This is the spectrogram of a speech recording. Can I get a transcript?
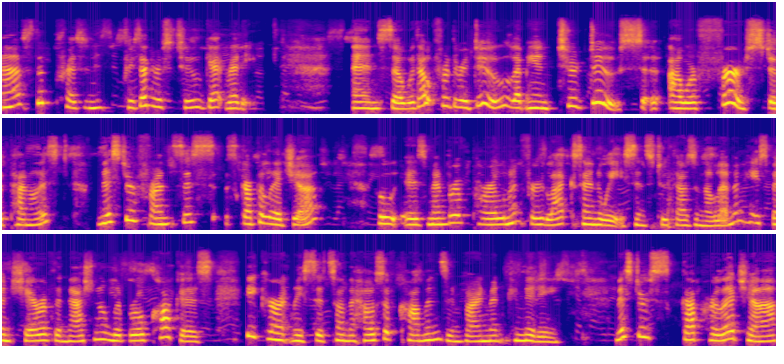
asked the present presenters to get ready. And so without further ado, let me introduce our first panelist, Mr. Francis Scarpaleggia, who is Member of Parliament for Lac Saint Louis since 2011. He's been chair of the National Liberal Caucus. He currently sits on the House of Commons Environment Committee. Mr. Scarpaleggia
